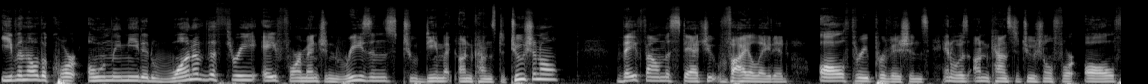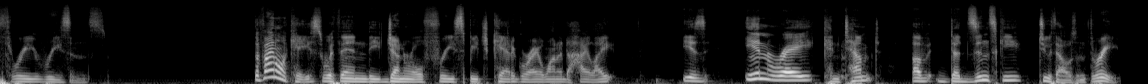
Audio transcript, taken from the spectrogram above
Even though the court only needed one of the three aforementioned reasons to deem it unconstitutional, they found the statute violated all three provisions and was unconstitutional for all three reasons. The final case within the general free speech category I wanted to highlight is in re contempt of Dudzinski 2003.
